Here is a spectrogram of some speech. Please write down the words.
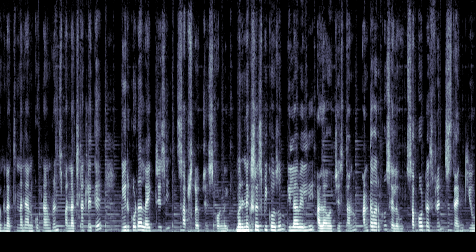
మీకు నచ్చిందని అనుకుంటున్నాను ఫ్రెండ్స్ మరి నచ్చినట్లయితే మీరు కూడా లైక్ చేసి సబ్స్క్రైబ్ చేసుకోండి. మరి నెక్స్ట్ రెసిపీ కోసం ఇలా వెళ్ళి అలా వచ్చేస్తాను. అంతవరకు సెలవు. సపోర్టర్స్ ఫ్రెండ్స్ థ్యాంక్ యూ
